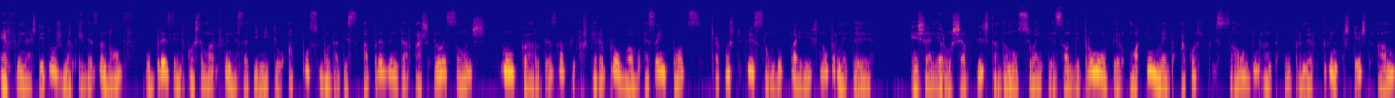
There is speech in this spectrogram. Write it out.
Em finais de 2019, o presidente Costa Marfinense admitiu a possibilidade de se apresentar às eleições num claro desafio aos que reprovavam essa hipótese que a Constituição do país não permite. Em janeiro, o chefe de Estado anunciou a intenção de promover uma emenda à Constituição durante o primeiro trimestre deste ano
